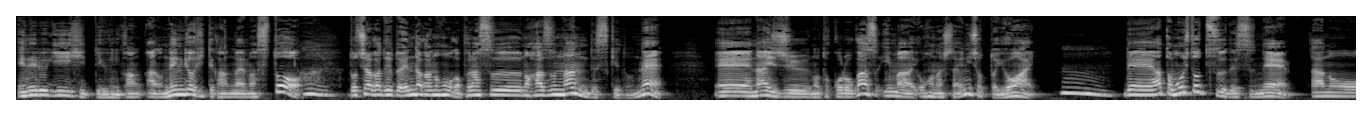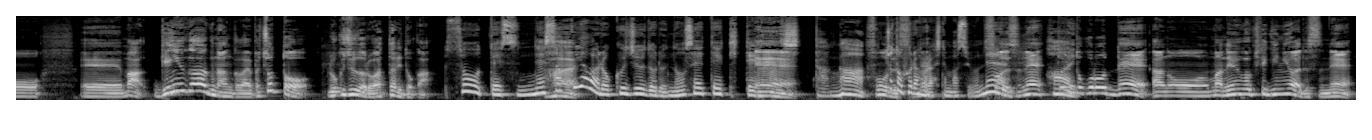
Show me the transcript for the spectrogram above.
エネルギー費っていうふうにかん、あの、燃料費って考えますと、はい、どちらかというと円高の方がプラスのはずなんですけどね、えー、内需のところが今お話したようにちょっと弱い。うん、で、あともう一つですね、あのー、えー、まあ、原油価格なんかがやっぱちょっと60ドル割ったりとか。そうですね。はい、昨夜は60ドル乗せてきてましたが、えーね、ちょっとフラフラしてますよね。そうですね。はい、というところで、あのー、まあ、値動き的にはですね、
